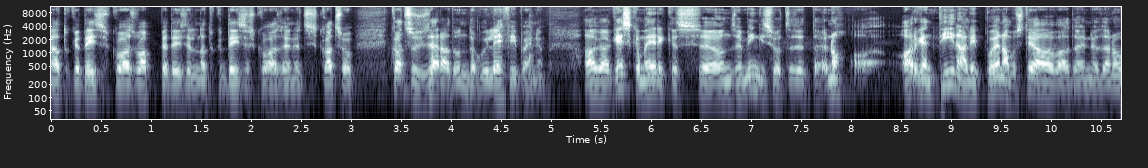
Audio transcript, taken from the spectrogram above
natuke teises kohas vapp ja teisel natuke teises kohas on ju, et siis katsu, katsu siis ära tunda, kui lehvib, on ju. aga Kesk-Ameerikas on see mingis suhtes, et noh, Argentiina lippu enamus teavad, on ju, tänu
